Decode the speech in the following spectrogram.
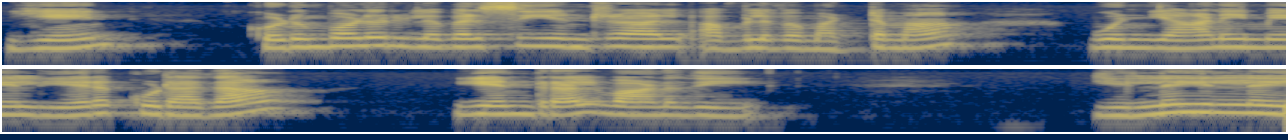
ஏன்? கொடும்பாளூர் இளவரசி என்றால் அவ்வளவு மட்டமா? உன் யானை மேல் ஏறக்கூடாதா? என்றாள் வானதி. இல்லை இல்லை.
